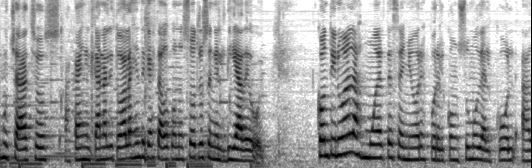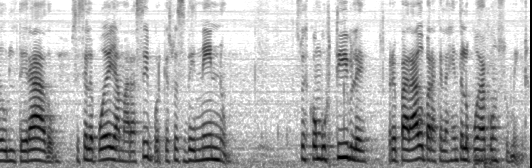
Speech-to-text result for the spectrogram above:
muchachos, acá en el canal y toda la gente que ha estado con nosotros en el día de hoy. Continúan las muertes, señores, por el consumo de alcohol adulterado, si se le puede llamar así, porque eso es veneno, eso es combustible preparado para que la gente lo pueda consumir.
